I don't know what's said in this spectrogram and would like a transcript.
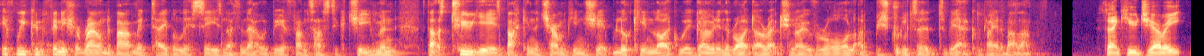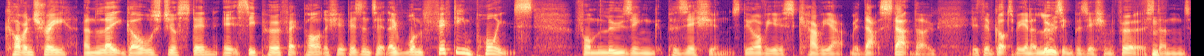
if we can finish around about mid-table this season, I think that would be a fantastic achievement. That's two years back in the championship, looking like we're going in the right direction overall. I'd be struggling to, to be able to complain about that. Thank you, Joey. Coventry and late goals, Justin. It's the perfect partnership, isn't it? They've won 15 points from losing positions. The obvious caveat with that stat, though, is they've got to be in a losing position first, and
